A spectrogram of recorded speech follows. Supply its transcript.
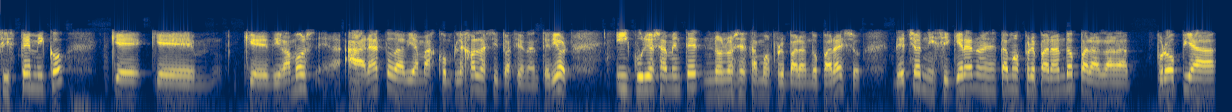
sistémico que, que, que, digamos, hará todavía más compleja la situación anterior. Y, curiosamente, no nos estamos preparando para eso. De hecho, ni siquiera nos estamos preparando para la propia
